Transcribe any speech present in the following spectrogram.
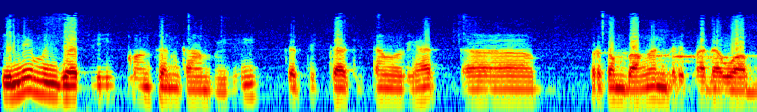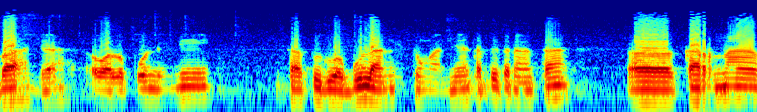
ini menjadi concern kami ketika kita melihat uh, perkembangan daripada wabah ya walaupun ini satu dua bulan hitungannya tapi ternyata e, karena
